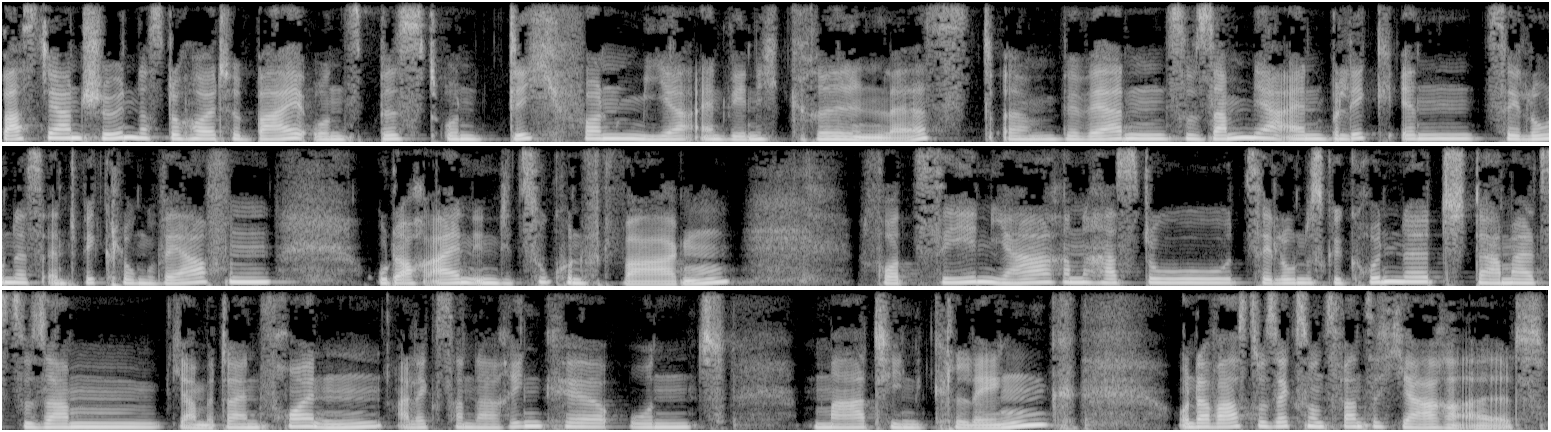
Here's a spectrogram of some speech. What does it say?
Bastian, schön, dass du heute bei uns bist und dich von mir ein wenig grillen lässt. Ähm, wir werden zusammen ja einen Blick in Celones Entwicklung werfen oder auch einen in die Zukunft wagen. Vor zehn Jahren hast du Celones gegründet, damals zusammen ja mit deinen Freunden Alexander Rinke und Martin Klenk. Und da warst du 26 Jahre alt.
